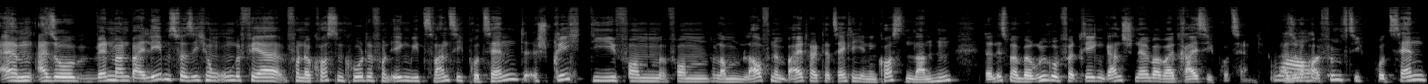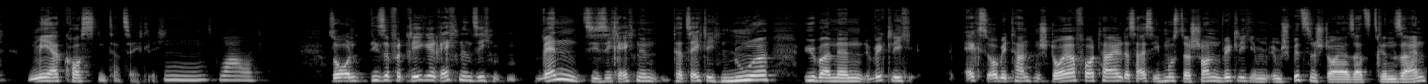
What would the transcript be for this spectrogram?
Ähm, also wenn man bei Lebensversicherung ungefähr von der Kostenquote von irgendwie 20 Prozent spricht, die vom, vom, vom laufenden Beitrag tatsächlich in den Kosten landen, dann ist man bei Rürup-Verträgen ganz schnell bei, bei 30 Prozent. Also wow. Also nochmal 50 Prozent mehr Kosten tatsächlich. Mm, wow. So, und diese Verträge rechnen sich, wenn sie sich rechnen, tatsächlich nur über einen wirklich exorbitanten Steuervorteil. Das heißt, ich muss da schon wirklich im, im Spitzensteuersatz drin sein,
